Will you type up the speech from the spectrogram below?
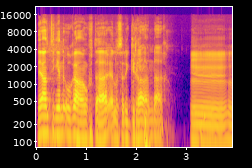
Det är antingen orange där eller så är det grön där. Mm,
